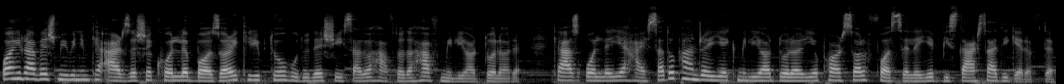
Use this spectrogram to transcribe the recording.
با این روش می‌بینیم که ارزش کل بازار کریپتو حدود 677 میلیارد دلاره که از قله 851 میلیارد دلاری پارسال فاصله 20 درصدی گرفته.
